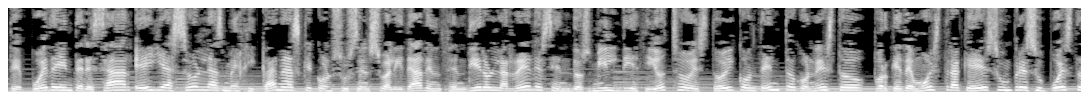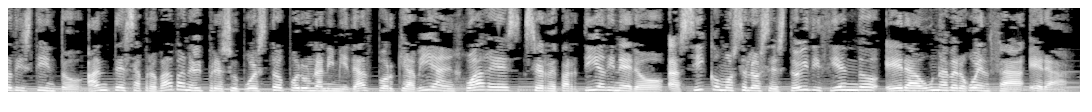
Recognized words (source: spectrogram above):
Te puede interesar, ellas son las mexicanas que con su sensualidad encendieron las redes en 2018 Estoy contento con esto, porque demuestra que es un presupuesto distinto, antes aprobaban el presupuesto por unanimidad porque había enjuagues, se repartía dinero, así como se los estoy diciendo, era una vergüenza, era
